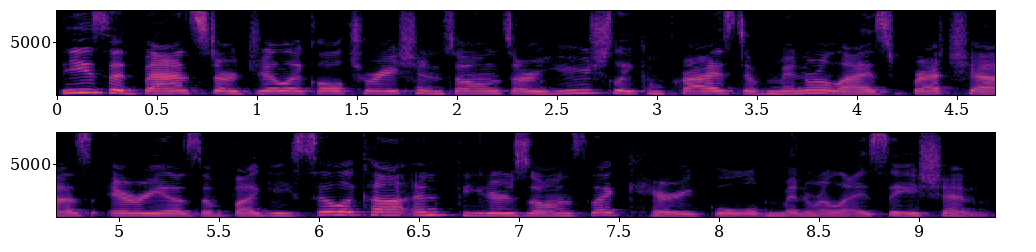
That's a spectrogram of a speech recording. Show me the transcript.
These advanced argillic alteration zones are usually comprised of mineralized breccias, areas of vuggy silica, and feeder zones that carry gold mineralization.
